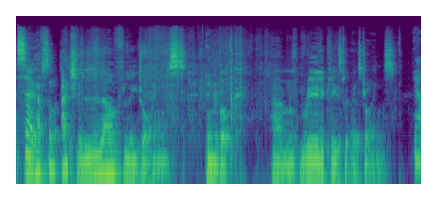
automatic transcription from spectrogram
So, We have some actually lovely drawings in the book. Um, really pleased with those drawings. yeah.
